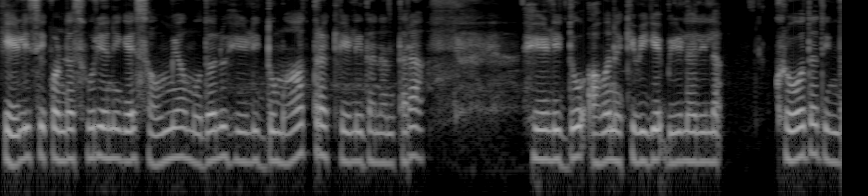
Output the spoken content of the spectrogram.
ಕೇಳಿಸಿಕೊಂಡ ಸೂರ್ಯನಿಗೆ ಸೌಮ್ಯ ಮೊದಲು ಹೇಳಿದ್ದು ಮಾತ್ರ ಕೇಳಿದ ನಂತರ ಹೇಳಿದ್ದು ಅವನ ಕಿವಿಗೆ ಬೀಳಲಿಲ್ಲ. ಕ್ರೋಧದಿಂದ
